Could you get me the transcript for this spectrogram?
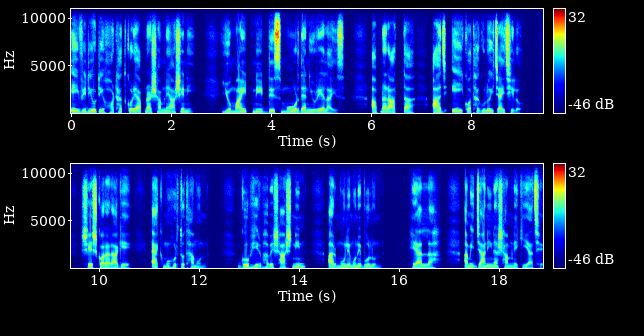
এই ভিডিওটি হঠাৎ করে আপনার সামনে আসেনি। You might need this more than you realise আপনার আত্মা আজ এই কথাগুলোই চাইছিল। শেষ করার আগে এক মুহূর্ত থামুন, গভীরভাবে শ্বাস নিন আর মনে মনে বলুন, হে আল্লাহ, আমি জানি না সামনে কি আছে,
